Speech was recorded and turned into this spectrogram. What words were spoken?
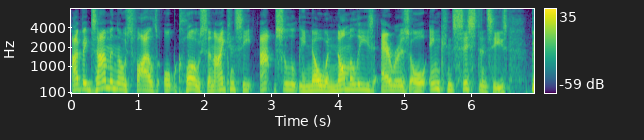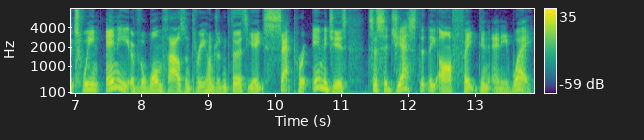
I've examined those files up close and I can see absolutely no anomalies, errors, or inconsistencies between any of the 1,338 separate images to suggest that they are faked in any way.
